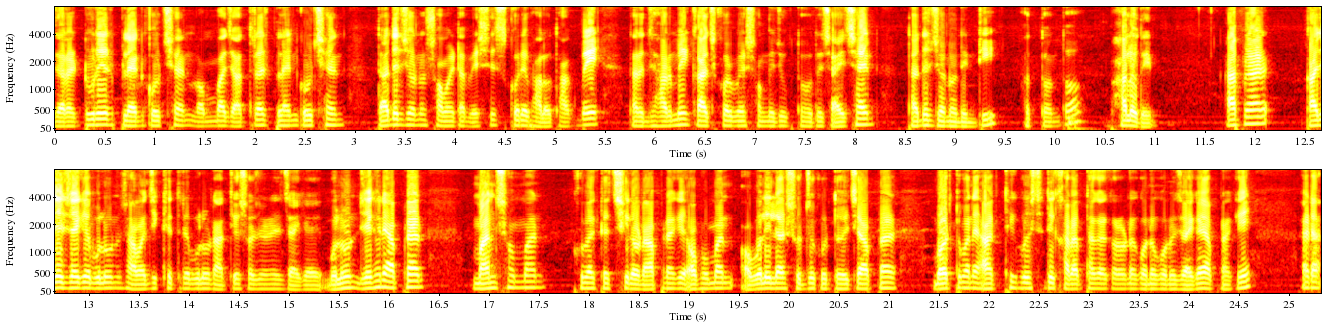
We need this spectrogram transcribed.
যারা ট্যুরের প্ল্যান করছেন, লম্বা যাত্রার প্ল্যান করছেন, তাদের জন্য সময়টা বিশেষ করে ভালো থাকবে। তারা ধার্মিক কাজকর্মের সঙ্গে যুক্ত হতে চাইছেন, তাদের জন্য দিনটি অত্যন্ত ভালো দিন। আপনার কাজের জায়গায় বলুন, সামাজিক ক্ষেত্রে বলুন, আত্মীয় স্বজনের জায়গায় বলুন, যেখানে আপনার মান সম্মান খুব একটা ছিল না, আপনাকে অপমান, অবলীলা সহ্য করতে হয়েছে, আপনার বর্তমানে আর্থিক পরিস্থিতি খারাপ থাকার কারণে কোনো কোনো জায়গায় আপনাকে একটা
